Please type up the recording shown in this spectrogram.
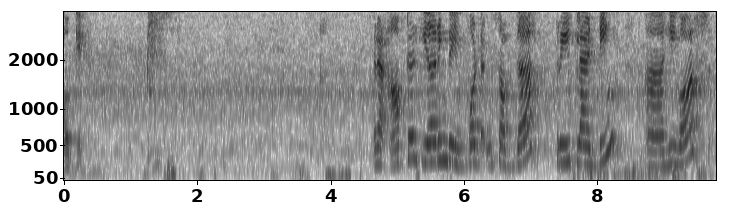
Okay. After hearing the importance of the tree planting uh, he was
